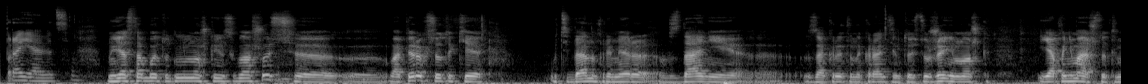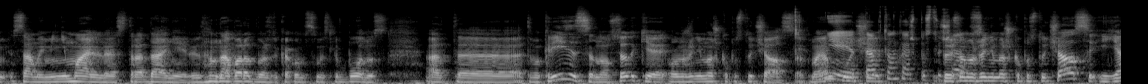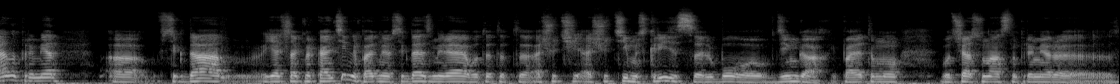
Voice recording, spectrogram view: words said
проявится. Ну, я с тобой тут немножко не соглашусь. Э, э, во-первых, все-таки у тебя, например, в здании э, закрыто на карантин. То есть уже немножко я понимаю, что это самое минимальное страдание, или наоборот, может, в каком-то смысле бонус от э, этого кризиса, но все-таки он уже немножко постучался. В моем Нет, случае, так-то он, конечно, постучался. То есть он уже немножко постучался, и я, например, э, всегда, я человек меркантильный, поэтому я всегда измеряю вот этот э, ощути, ощутимость кризиса любого в деньгах, и поэтому вот сейчас у нас, например, э,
